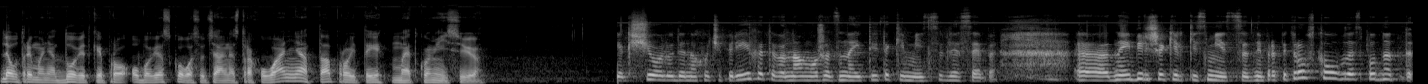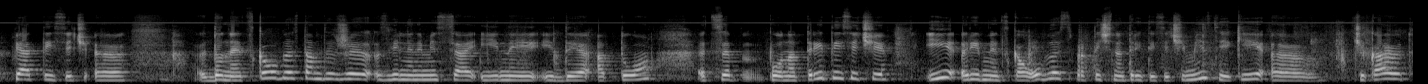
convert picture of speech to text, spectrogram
для отримання довідки про обов'язкове соціальне страхування та пройти медкомісію. Якщо людина хоче переїхати, вона може знайти таке місце для себе. Е, найбільша кількість місць Дніпропетровська область, понад 5 тисяч. Е, Донецька область, там де вже звільнені місця і не йде АТО, це понад 3 тисячі. І Рівненська область, практично 3 тисячі місць, які е, чекають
